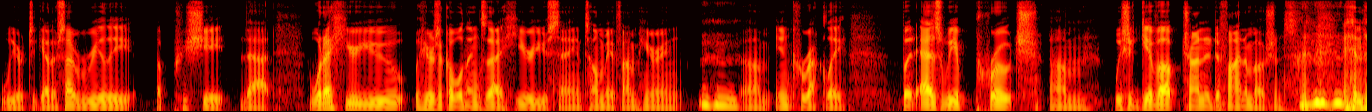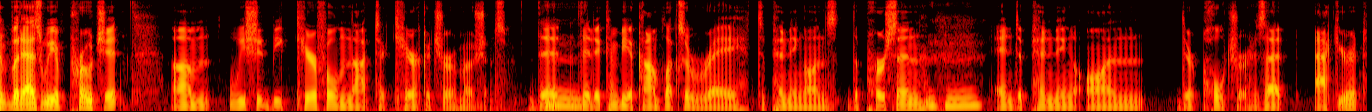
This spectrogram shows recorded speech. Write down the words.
we are together. So I really appreciate that. What I hear you here's a couple of things that I hear you saying, and tell me if I'm hearing um, incorrectly. But as we approach, um, we should give up trying to define emotions, and but as we approach it, um, we should be careful not to caricature emotions. That that it can be a complex array depending on the person and depending on their culture. Is that accurate?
